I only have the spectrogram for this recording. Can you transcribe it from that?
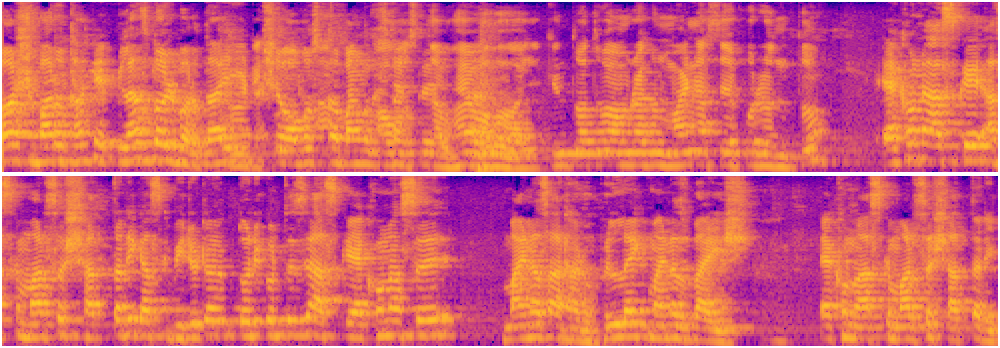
দশ বারো থাকে প্লাস দশ বারো তাই ওইটা। সে অবস্থা বাংলাদেশ অবস্থা ভয়াবহ হয়। কিন্তু অথবা আমরা এখন মাইনাসে পর্যন্ত। এখন আজকে আজকে মার্চের সাত তারিখ আজকে ভিডিওটা তৈরি করতেছে আজকে এখন আছে মাইনাস আঠারো ফিল লাইক মাইনাস বাইশ। এখন আজকে মার্চের সাত তারিখ।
